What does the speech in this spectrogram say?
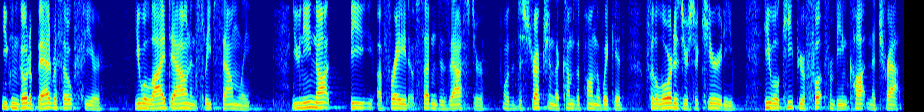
You can go to bed without fear. You will lie down and sleep soundly. You need not be afraid of sudden disaster or the destruction that comes upon the wicked. For the Lord is your security. He will keep your foot from being caught in a trap.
